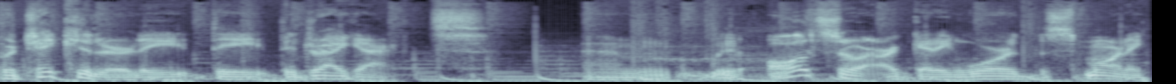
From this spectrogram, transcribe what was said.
particularly the, the drag acts. Um, we also are getting word this morning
